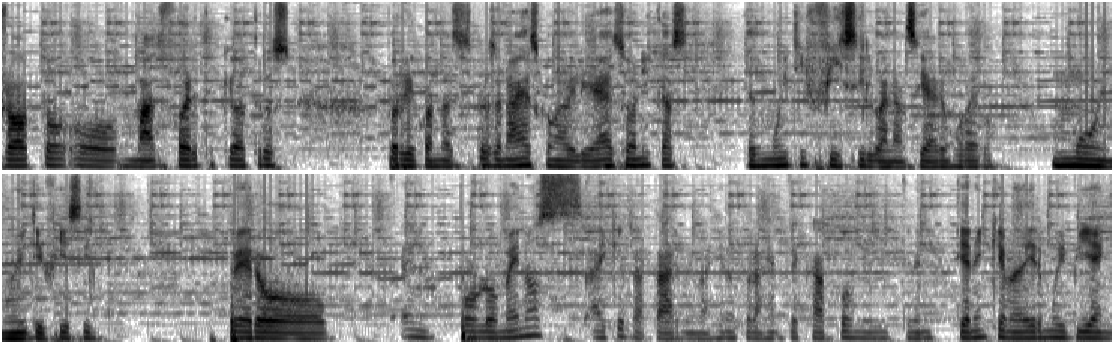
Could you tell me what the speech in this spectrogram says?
roto o más fuerte que otros, porque cuando haces personajes con habilidades únicas es muy difícil balancear un juego, muy muy difícil. Pero por lo menos hay que tratar, me imagino que la gente de Capcom tienen, que medir muy bien,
